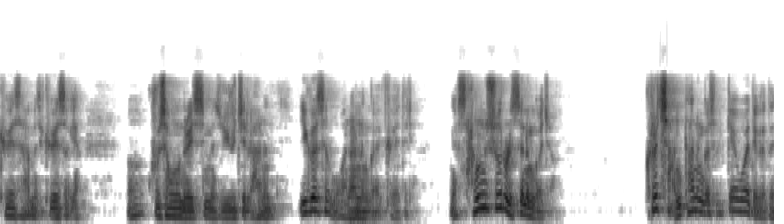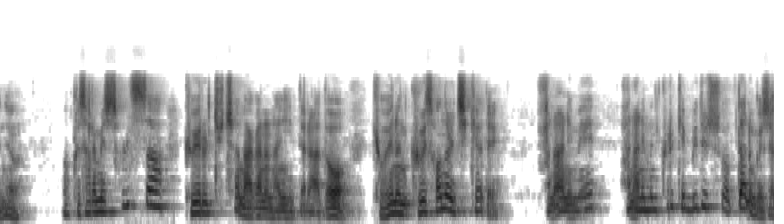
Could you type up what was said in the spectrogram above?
교회에서 하면서 교회에서 그냥 어? 구성원으로 있으면서 유지를 하는 이것을 원하는 거예요, 교회들이. 상수를 쓰는 거죠. 그렇지 않다는 것을 깨워야 되거든요. 어, 그 사람이 설사 교회를 뛰쳐나가는 한이 있더라도 교회는 그 선을 지켜야 돼요. 하나님의, 하나님은 그렇게 믿을 수 없다는 것을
